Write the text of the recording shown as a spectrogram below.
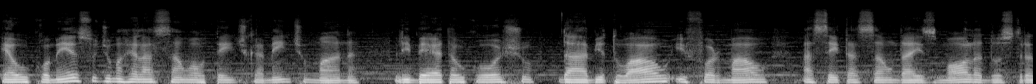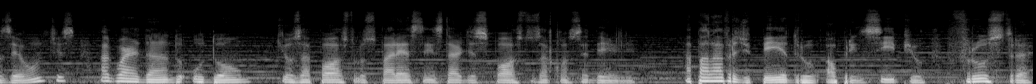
é o começo de uma relação autenticamente humana. Liberta o coxo da habitual e formal aceitação da esmola dos transeuntes, aguardando o dom que os apóstolos parecem estar dispostos a conceder-lhe. A palavra de Pedro, ao princípio, frustra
